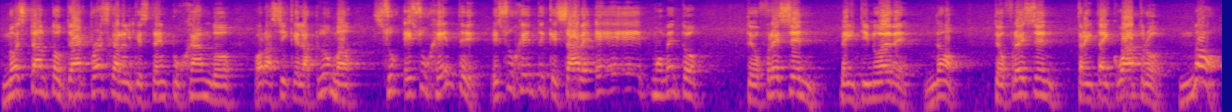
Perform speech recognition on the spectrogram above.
no es tanto Dak Prescott el que está empujando, ahora sí que la pluma, es su gente, es su gente que sabe, eh, eh, eh, momento, te ofrecen 29, no, te ofrecen 34, no,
